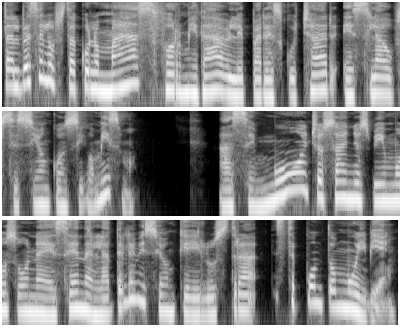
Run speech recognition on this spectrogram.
Tal vez el obstáculo más formidable para escuchar es la obsesión consigo mismo. Hace muchos años vimos una escena en la televisión que ilustra este punto muy bien.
